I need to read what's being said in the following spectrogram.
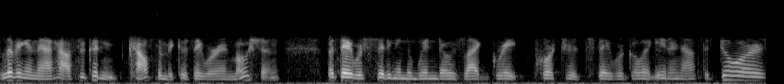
living in that house. We couldn't count them because they were in motion but they were sitting in the windows like great portraits. They were going in and out the doors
